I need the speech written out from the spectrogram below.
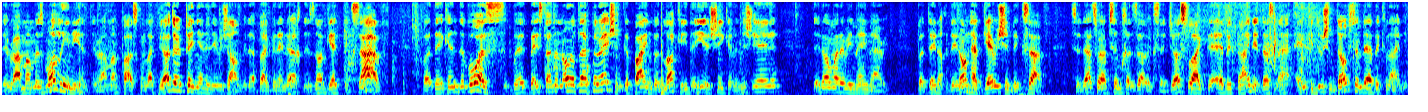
The Rambam is more lenient. The Rambam Paskin, like the other opinion in the Yerushalmi, that by Bnei Nech there's no get biksav, but they can divorce based on an oral declaration. Goodbye and good luck. Either he or she can initiate it. They don't want to remain married, but they don't. They don't have gerish and. So that's what Reb Simcha Zelig said. Just like the Ebek it doesn't have any kedushin tovs the Ebek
